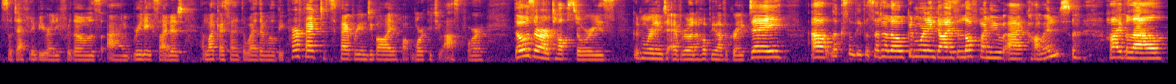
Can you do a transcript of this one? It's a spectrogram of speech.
So definitely be ready for those. I'm really excited. And like I said, the weather will be perfect. It's February in Dubai. What more could you ask for? those are our top stories. Good morning to everyone. I hope you have a great day. Uh, look, some people said hello. Good morning, guys. I love when you uh, comment. Hi, Bilal.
